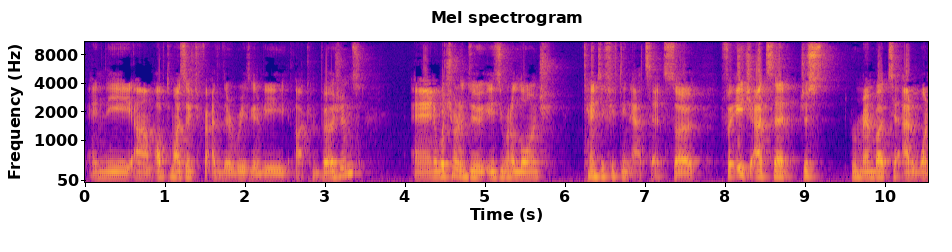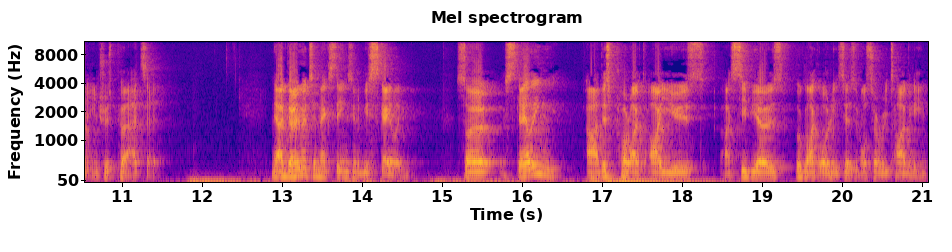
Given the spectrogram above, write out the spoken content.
And the um, optimization for ad delivery is going to be uh, conversions. And what you want to do is you want to launch 10 to 15 ad sets. So for each ad set, just remember to add one interest per ad set. Now, going on to the next thing is going to be scaling. So, scaling uh, this product, I used uh, CBOs, lookalike audiences, and also retargeting.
